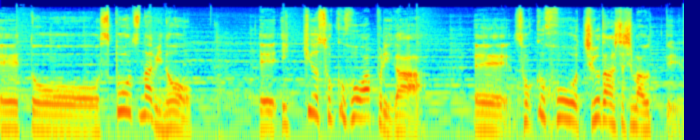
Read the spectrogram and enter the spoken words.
えっ、ー、とスポーツナビの、えー、一級速報アプリが、えー、速報を中断してしまうっていう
